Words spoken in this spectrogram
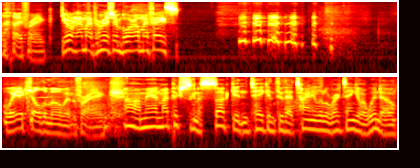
Hi, Frank. You don't have my permission, blur out my face. Way to kill the moment, Frank. Oh man, my picture's gonna suck getting taken through that tiny little rectangular window.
